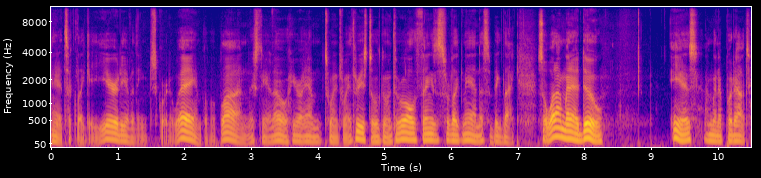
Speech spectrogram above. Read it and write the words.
and it took like a year to get everything squared away and blah blah blah. And next thing you know, here I am, 2023, still going through all the things. It's sort of like, man, that's a big lack. So what I'm gonna do is I'm gonna put out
